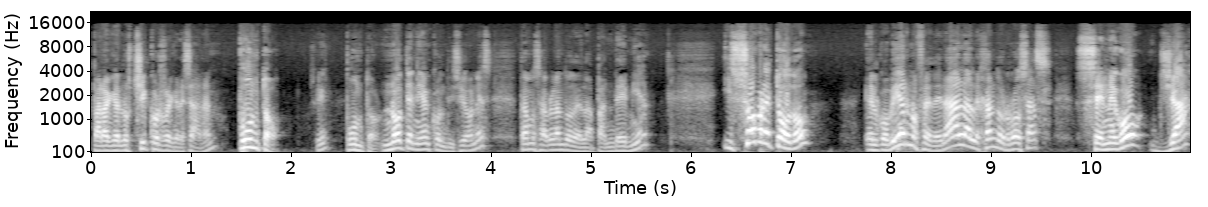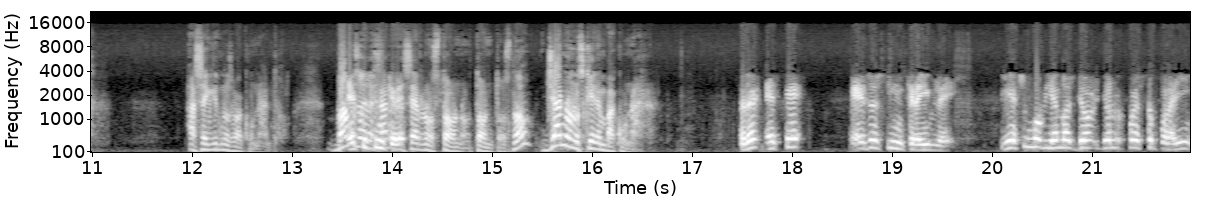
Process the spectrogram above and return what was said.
para que los chicos regresaran. Punto. ¿sí? Punto. No tenían condiciones. Estamos hablando de la pandemia. Y sobre todo, el gobierno federal, Alejandro Rosas, se negó ya a seguirnos vacunando. Vamos a dejar de hacernos tontos, ¿no? Ya no nos quieren vacunar. Pero es que Eso es increíble. Y es un gobierno, yo, yo lo he puesto por ahí,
